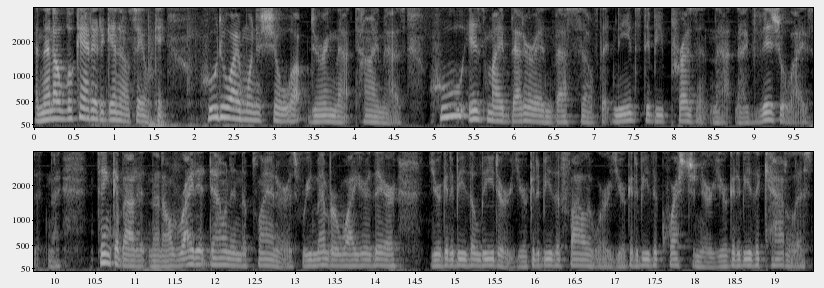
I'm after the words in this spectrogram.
And then I'll look at it again and I'll say, okay, who do I want to show up during that time as? Who is my better and best self that needs to be present in that? And I visualize it and I think about it and then I'll write it down in the planners. Remember why you're there you're going to be the leader. You're going to be the follower. You're going to be the questioner. You're going to be the catalyst.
